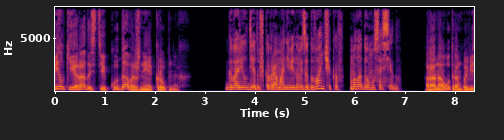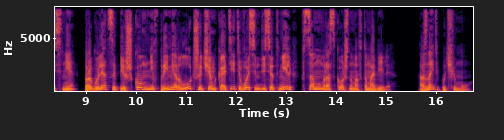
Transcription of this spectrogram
Мелкие радости куда важнее крупных. Говорил дедушка в романе «Вино из одуванчиков» молодому соседу. Рано утром по весне прогуляться пешком не в пример лучше, чем катить 80 миль в самом роскошном автомобиле. А знаете почему?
